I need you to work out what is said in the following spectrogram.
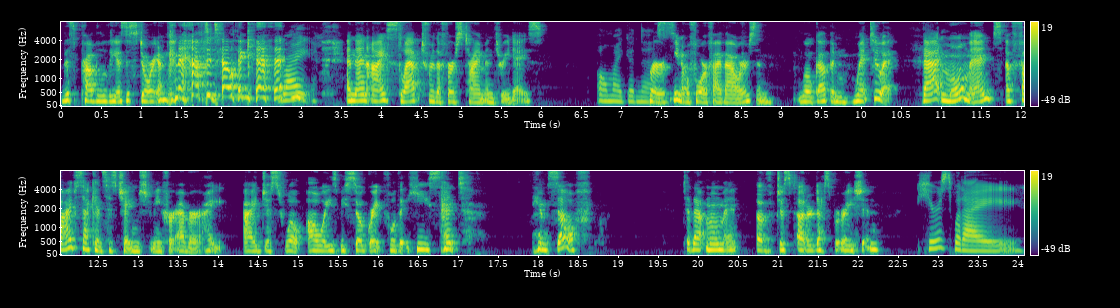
this probably is a story I'm going to have to tell again. Right. And then I slept for the first time in three days Oh my goodness. for, you know, four or five hours and woke up and went to it. That moment of five seconds has changed me forever. I, I just will always be so grateful that he sent himself to that moment of just utter desperation. Here's what I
